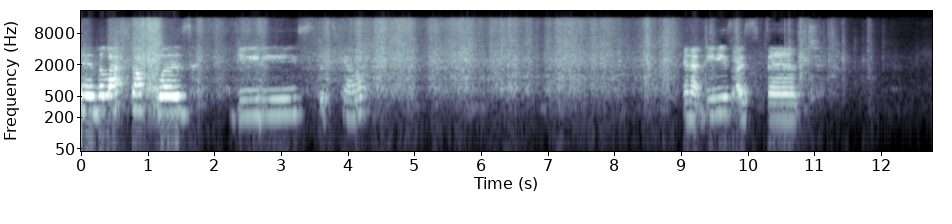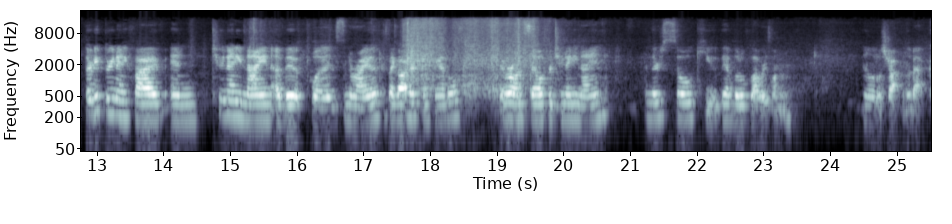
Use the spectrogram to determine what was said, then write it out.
And the last stop was DD's discount. And at DD's I spent $33.95 and $2.99 of it was Naraya because I got her some sandals. They were on sale for $2.99 and they're so cute. They have little flowers on them and a little strap in the back.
